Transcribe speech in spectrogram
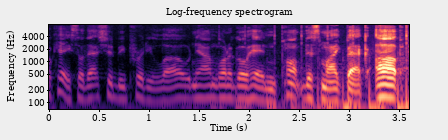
okay, so that should be pretty low. Now I'm going to go ahead and pump this mic back up,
